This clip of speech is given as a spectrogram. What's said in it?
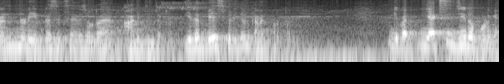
ரெண்டினுடைய இன்டர்செக்ஷன் என்ன சொல்கிறேன் ஆரிஜின் சொல்கிறேன் இதை பேஸ் பண்ணி தான் கணக்கு போட இங்கே பாரு இங்கே எக்ஸ் ஜீரோ போடுங்க.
